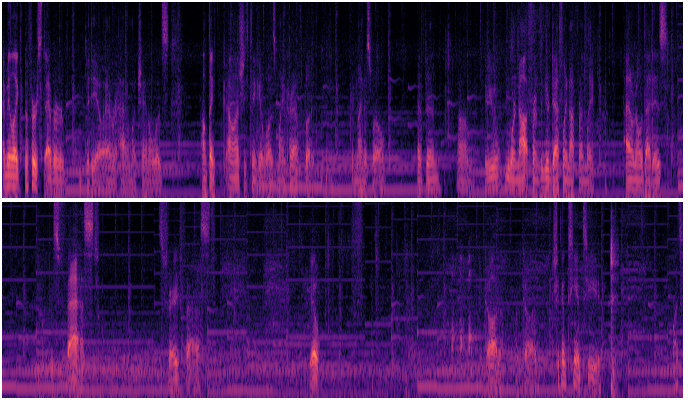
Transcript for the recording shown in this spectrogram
I mean, like, the first ever video I ever had on my channel was, I don't think, I don't actually think it was Minecraft, but it might as well have been. Um, you, you are not friendly, you're definitely not friendly. I don't know what that is. It's fast. It's very fast. Yo, my god. My god. Chicken TNT. What?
